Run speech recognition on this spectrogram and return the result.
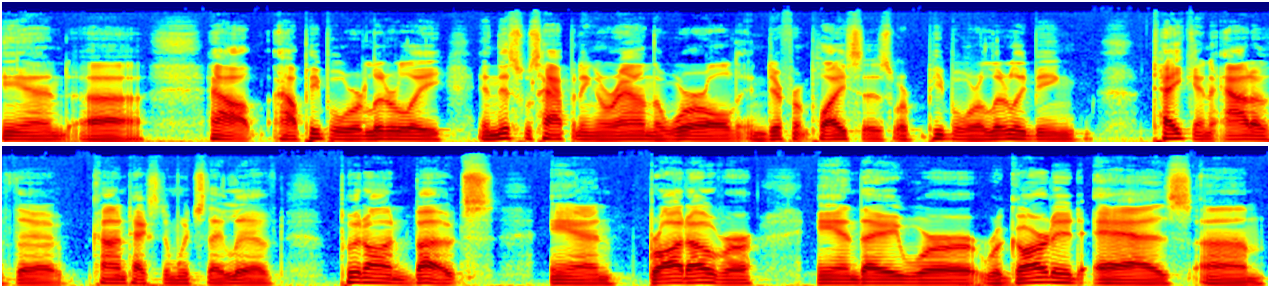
and uh, how how people were literally, and this was happening around the world in different places, where people were literally being taken out of the context in which they lived, put on boats, and brought over, and they were regarded as um,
